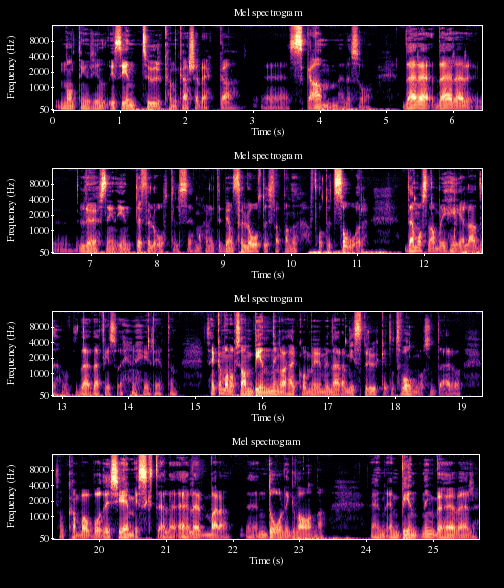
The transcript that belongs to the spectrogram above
någonting i sin tur kan kanske väcka eh, skam eller så. Där är, där är lösningen inte förlåtelse. Man kan inte be om förlåtelse för att man har fått ett sår. Där måste man bli helad. Där, där finns helheten. Sen kan man också ha en bindning och här kommer vi nära missbruket och tvång och sånt där. Och, som kan vara både kemiskt eller, eller bara en dålig vana. En, en bindning behöver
